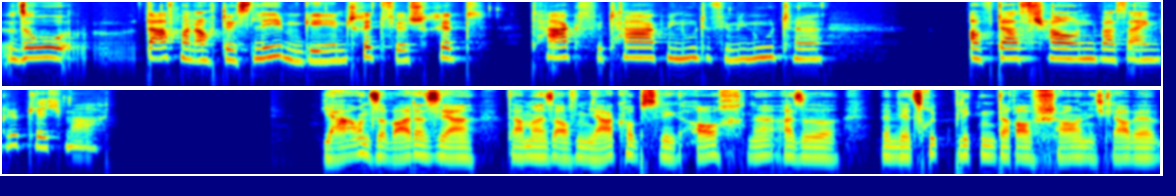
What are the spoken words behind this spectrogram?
so darf man auch durchs Leben gehen, Schritt für Schritt, Tag für Tag, Minute für Minute, auf das schauen, was einen glücklich macht. Ja, und so war das ja damals auf dem Jakobsweg auch. Ne? Also wenn wir jetzt rückblickend darauf schauen, ich glaube,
